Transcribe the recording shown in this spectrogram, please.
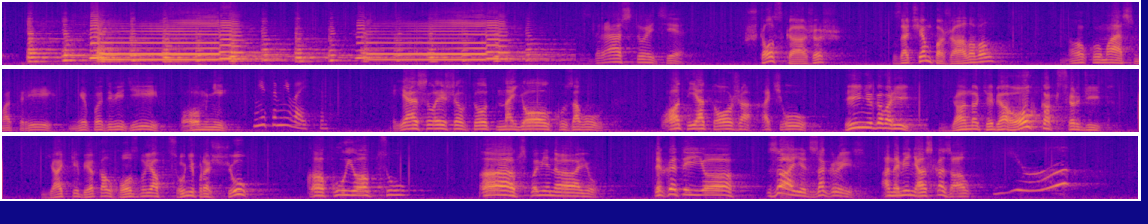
Здравствуйте. Что скажешь? Зачем пожаловал? Ну, кума, смотри, не подведи, помни. Не сомневайся. Я слышал, тут на елку зовут. Вот я тоже хочу. И не говори, я на тебя ох как сердит. Я тебе колхозную овцу не прощу. Какую овцу? А, вспоминаю. Так это ее заяц загрыз, а на меня сказал. Я?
